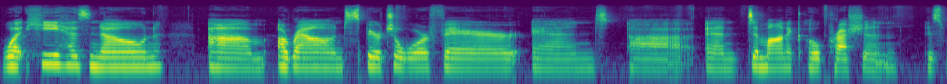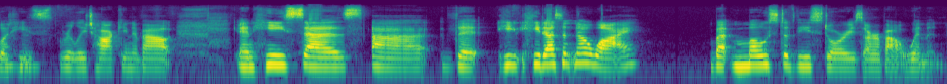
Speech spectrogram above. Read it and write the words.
what he has known um, around spiritual warfare and uh, and demonic oppression is what he's really talking about. And he says uh, that he he doesn't know why, but most of these stories are about women.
